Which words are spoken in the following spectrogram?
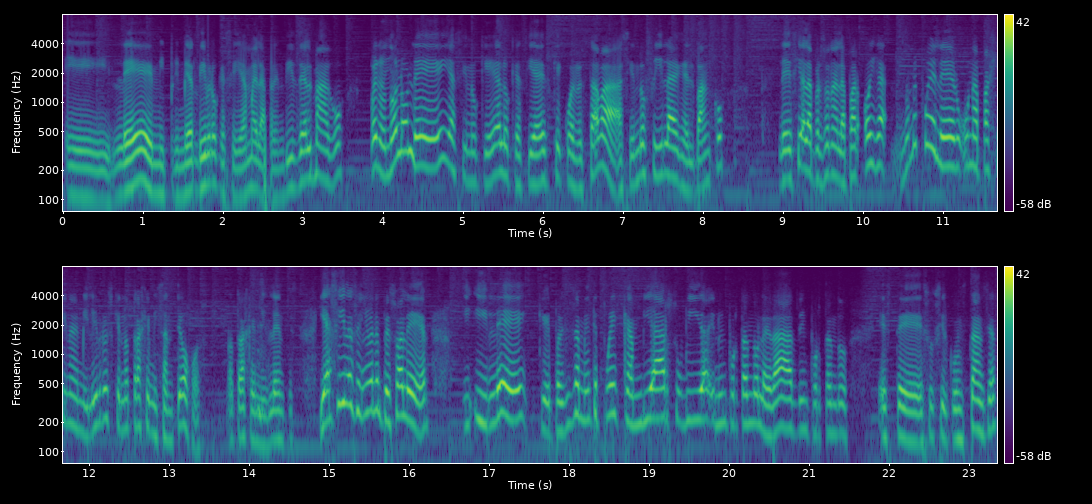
lee mi primer libro que se llama El aprendiz del mago. Bueno, no lo lee ella, sino que ella lo que hacía es que cuando estaba haciendo fila en el banco, le decía a la persona de la par, oiga, ¿no me puede leer una página de mi libro? Es que no traje mis anteojos, no traje mis lentes. Y así la señora empezó a leer y, y lee que precisamente puede cambiar su vida, y no importando la edad, no importando este, sus circunstancias,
